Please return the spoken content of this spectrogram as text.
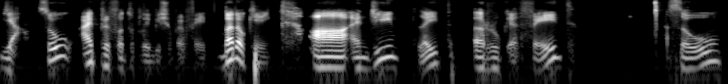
yeah, so I prefer to play bishop f8, but okay. Uh, NG played a rook f8. So,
